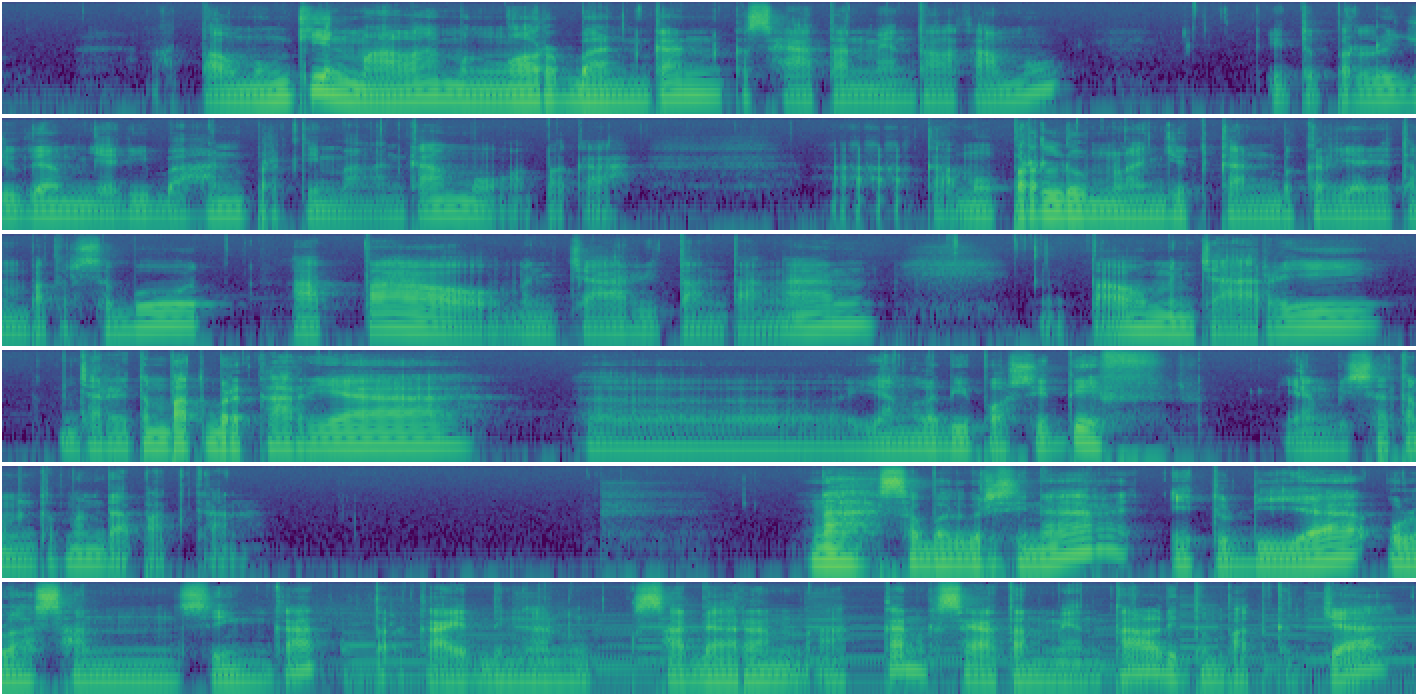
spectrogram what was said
atau mungkin malah mengorbankan kesehatan mental kamu, itu perlu juga menjadi bahan pertimbangan kamu. Apakah uh, kamu perlu melanjutkan bekerja di tempat tersebut, atau mencari tantangan, atau mencari mencari tempat berkarya uh, yang lebih positif yang bisa teman-teman dapatkan. Nah, sobat bersinar, itu dia ulasan singkat terkait dengan kesadaran akan kesehatan mental di tempat kerja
